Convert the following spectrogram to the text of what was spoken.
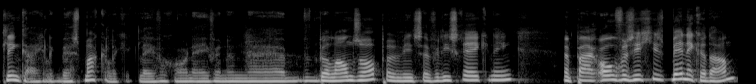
klinkt eigenlijk best makkelijk. Ik lever gewoon even een eh, balans op, een winst- en verliesrekening, een paar overzichtjes. Ben ik er dan?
